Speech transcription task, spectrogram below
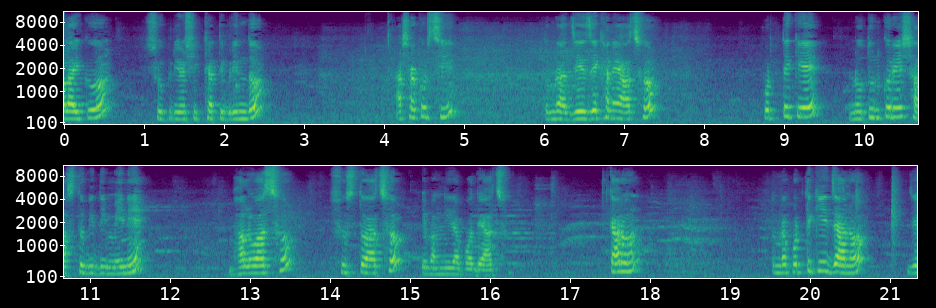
আলাইকুম, সুপ্রিয় শিক্ষার্থীবৃন্দ। আশা করছি তোমরা যে যেখানে আছো, প্রত্যেকে নতুন করে স্বাস্থ্যবিধি মেনে ভালো আছো, সুস্থ আছো এবং নিরাপদে আছো। কারণ তোমরা প্রত্যেকেই জানো যে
